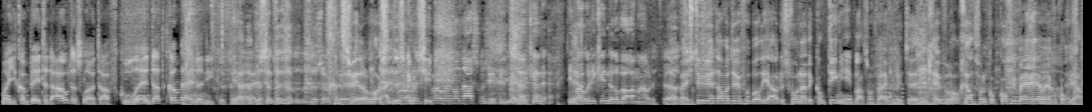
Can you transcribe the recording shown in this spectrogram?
Maar je kan beter de ouders laten afkoelen. En dat kan bijna niet natuurlijk. Ja, dat is, dat is, dat is, ook, dat is weer een losse discussie. Die mogen er wel naast gaan zitten. Die mogen die, kinderen, die, mogen die kinderen warm houden. Ja, wij sturen in het amateurvoetbal die ouders gewoon naar de kantine... in plaats van vijf minuten. Die geven gewoon geld voor een kop koffie mee en even koffie aan.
